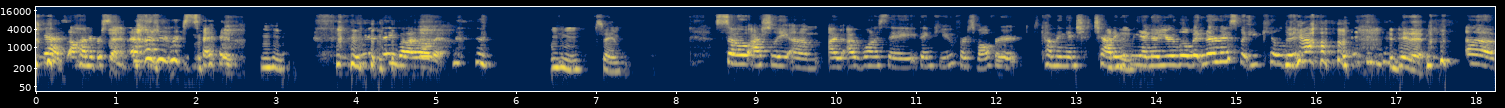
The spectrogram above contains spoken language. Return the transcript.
yes, hundred percent, hundred percent. Mm-hmm. Weird thing, but I love it. mm-hmm. Same. So, Ashley, um, I, I want to say thank you, first of all, for coming and ch- chatting mm-hmm. with me. I know you're a little bit nervous, but you killed it. Yeah, I did it. Um,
